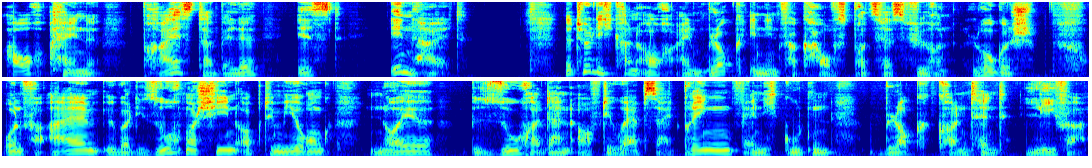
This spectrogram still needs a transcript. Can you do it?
auch eine Preistabelle ist Inhalt. Natürlich kann auch ein Blog in den Verkaufsprozess führen, logisch. Und vor allem über die Suchmaschinenoptimierung neue Besucher dann auf die Website bringen, wenn ich guten Blog-Content liefere.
